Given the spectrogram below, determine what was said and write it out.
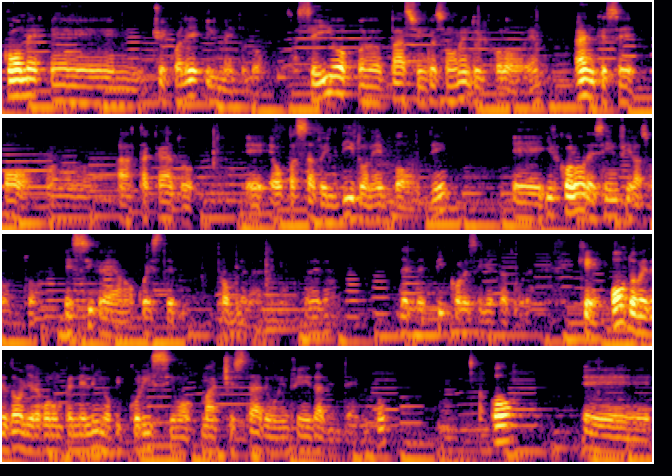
Come, ehm, cioè qual è il metodo? Se io eh, passo in questo momento il colore, anche se ho uh, attaccato e, ho passato il dito nei bordi, eh, il colore si infila sotto e si creano queste problematiche, vedete? Delle piccole seghettature che o dovete togliere con un pennellino piccolissimo ma ci state un'infinità di tempo o eh,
